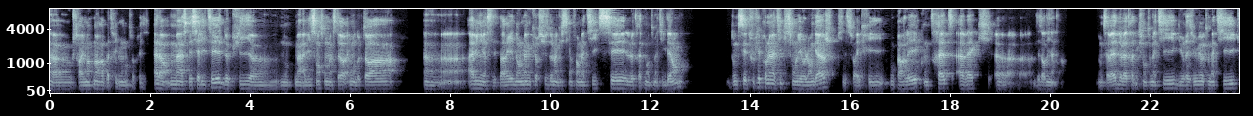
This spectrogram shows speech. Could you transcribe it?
euh, où je travaille maintenant à rapatrier mon entreprise. Alors, ma spécialité, depuis euh, ma licence, mon master et mon doctorat à l'Université de Paris, dans le même cursus de linguistique informatique, c'est le traitement automatique des langues. Donc, c'est toutes les problématiques qui sont liées au langage, qu'il soit écrit ou parlé, qu'on traite avec euh, des ordinateurs. Donc, ça va être de la traduction automatique, du résumé automatique,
